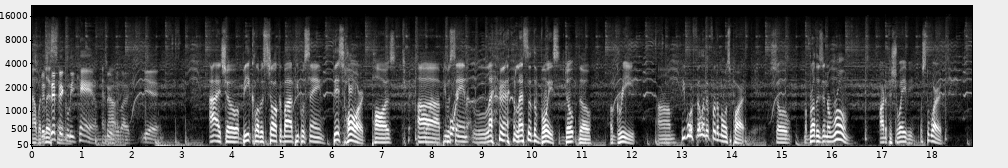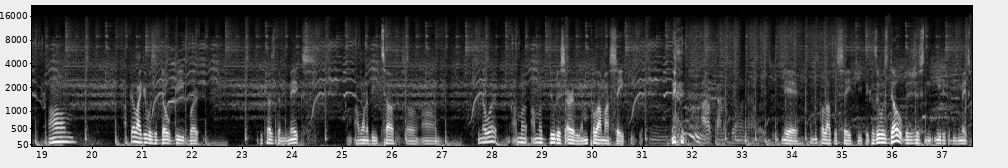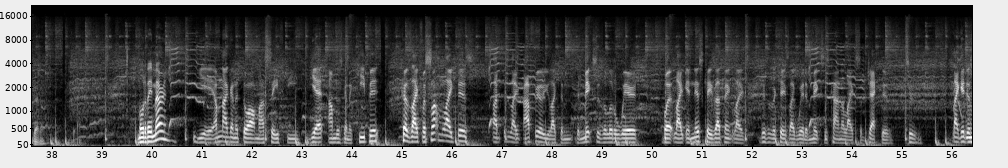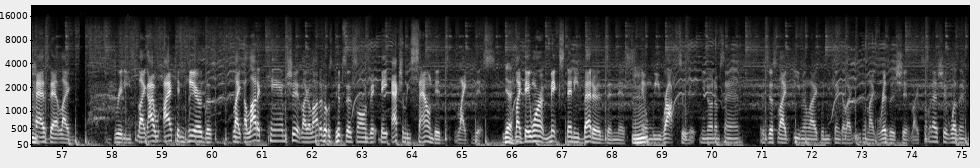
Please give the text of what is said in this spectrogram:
And I would specifically listen. Cam And too. I- like yeah. All right, yo. Club is talk about it. people saying this hard. Pause. Uh, people saying le- less of the voice. Dope though. Agreed. Um, people were feeling it for the most part. So my brother's in the room. Artificial wavy. What's the word? Um, I feel like it was a dope beat, but because the mix, I want to be tough. So, um, you know what? I'm gonna I'm gonna do this early. I'm gonna pull out my safekeeper. Mm. I was kind of feeling that way too. Yeah, I'm gonna pull out the safekeeper because it was dope, but it just needed to be mixed better. Motivate Marin. Yeah, I'm not gonna throw out my safety yet. I'm just gonna keep it because, like, for something like this, I like I feel you. Like the the mix is a little weird, but like in this case, I think like this is a case like where the mix is kind of like subjective too. Like it just mm. has that like gritty. Like I I can hear the like a lot of Cam shit. Like a lot of those Dipset songs, they, they actually sounded like this. Yeah. Like they weren't mixed any better than this, mm-hmm. and we rock to it. You know what I'm saying? It's just like even like when you think of like even like RZA shit, like some of that shit wasn't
